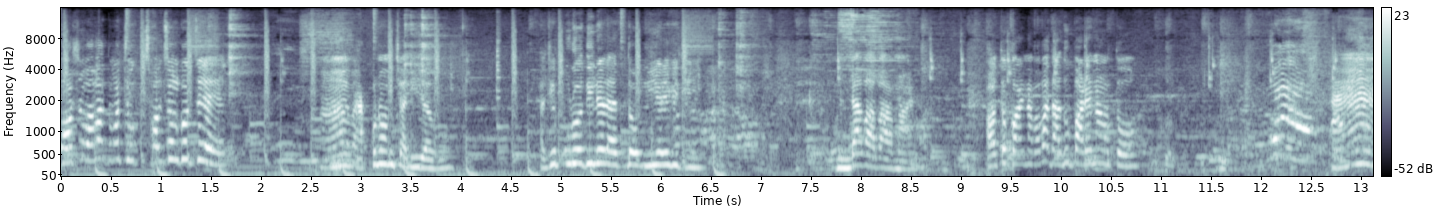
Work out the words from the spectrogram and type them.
বসো বাবা তোমার চোখ ছলছল করছে। হ্যাঁ এখনও আমি চালিয়ে যাব। আজকে পুরো দিনের একদম নিয়ে রেখেছি। গুন্ডা বাবা আমার। অত করে না বাবা, দাদু পারে না অত। হ্যাঁ।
